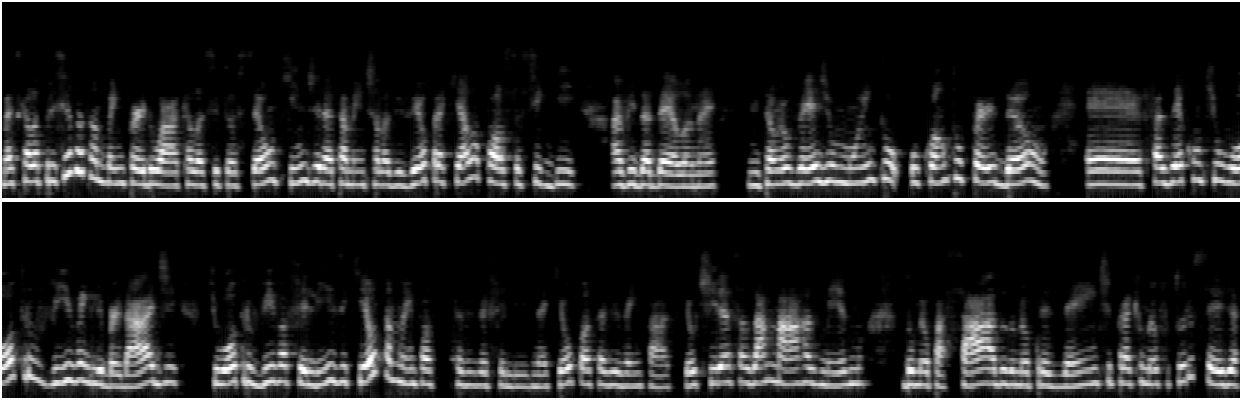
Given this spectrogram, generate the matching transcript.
mas que ela precisa também perdoar aquela situação que indiretamente ela viveu para que ela possa seguir a vida dela, né? Então eu vejo muito o quanto o perdão é fazer com que o outro viva em liberdade, que o outro viva feliz e que eu também possa viver feliz, né? Que eu possa viver em paz, que eu tire essas amarras mesmo do meu passado, do meu presente, para que o meu futuro seja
